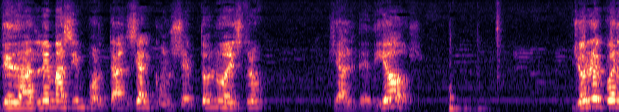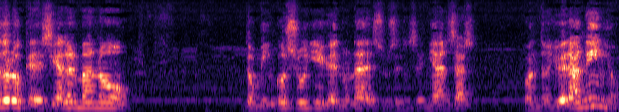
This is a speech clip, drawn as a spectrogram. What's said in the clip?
de darle más importancia al concepto nuestro que al de Dios. Yo recuerdo lo que decía el hermano Domingo Zúñiga en una de sus enseñanzas cuando yo era niño.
